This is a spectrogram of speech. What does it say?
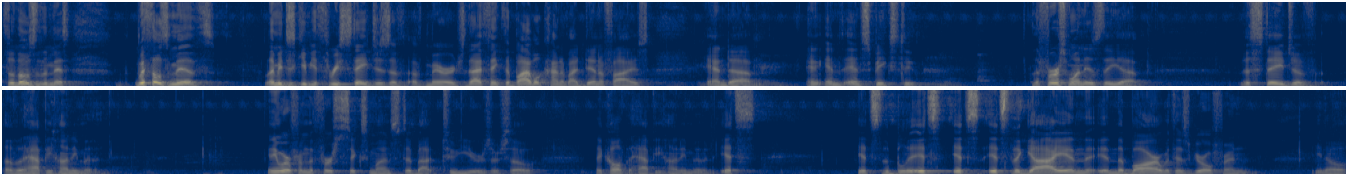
So those are the myths. With those myths, let me just give you three stages of, of marriage that I think the Bible kind of identifies and, um, and, and, and, speaks to. The first one is the, uh, the stage of, of a happy honeymoon. Anywhere from the first six months to about two years or so, they call it the happy honeymoon. It's, it's, the, it's, it's, it's the guy in the, in the bar with his girlfriend, you know,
